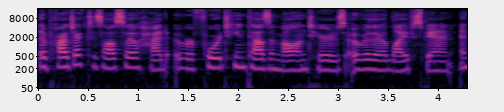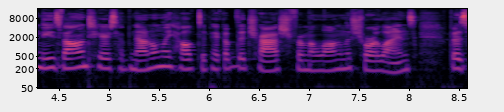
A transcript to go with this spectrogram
The project has also had over 14,000 volunteers over their lifespan, and these volunteers have not only helped to pick up the trash from along the shorelines, but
